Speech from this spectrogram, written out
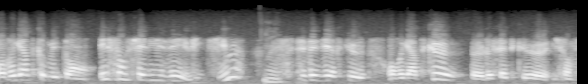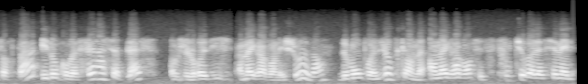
On le regarde comme étant essentialisé victime, c'est-à-dire que on regarde que euh, le fait qu'il s'en sort pas, et donc on va faire à sa place, je le redis, en aggravant les choses, hein, de mon point de vue, en tout cas en, aggravant cette structure relationnelle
